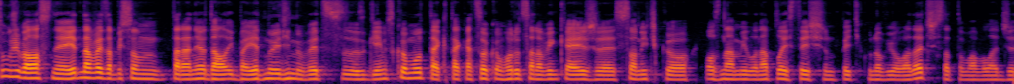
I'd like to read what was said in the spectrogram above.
Tu už iba vlastne jedna vec, aby som teda nedal iba jednu jedinú vec z Gamescomu, tak taká celkom horúca novinka je, že Soničko oznámilo na PlayStation 5 nový ovladač, sa to má volať, že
